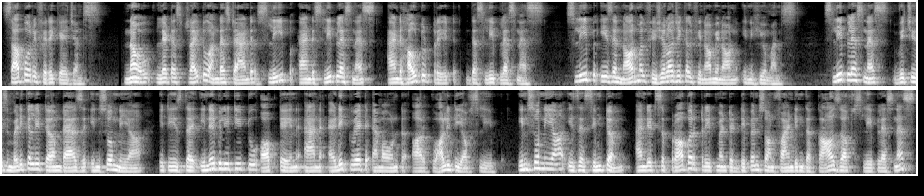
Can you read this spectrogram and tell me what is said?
soporific agents. Now, let us try to understand sleep and sleeplessness and how to treat the sleeplessness. Sleep is a normal physiological phenomenon in humans. Sleeplessness, which is medically termed as insomnia, it is the inability to obtain an adequate amount or quality of sleep. Insomnia is a symptom and its proper treatment depends on finding the cause of sleeplessness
